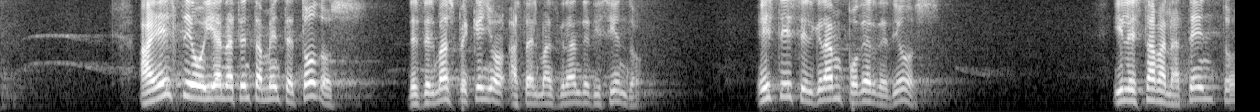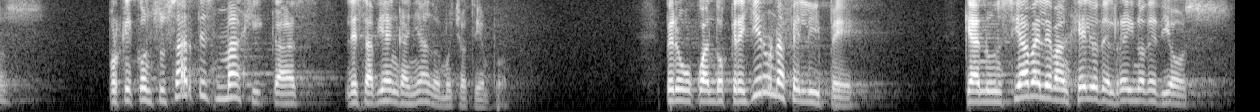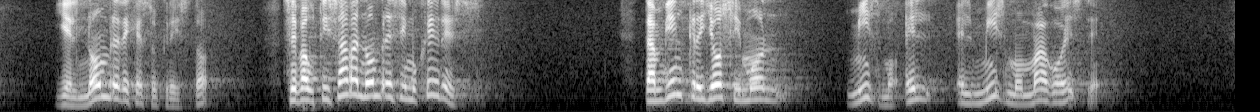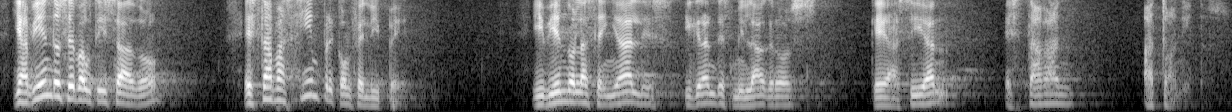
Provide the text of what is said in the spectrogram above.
A este oían atentamente todos, desde el más pequeño hasta el más grande, diciendo, este es el gran poder de Dios. Y le estaban atentos, porque con sus artes mágicas les había engañado mucho tiempo. Pero cuando creyeron a Felipe, que anunciaba el Evangelio del reino de Dios y el nombre de Jesucristo, se bautizaban hombres y mujeres. También creyó Simón mismo, él, el mismo mago este. Y habiéndose bautizado, estaba siempre con Felipe. Y viendo las señales y grandes milagros que hacían, estaban atónitos.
